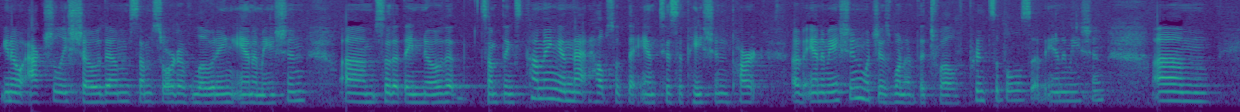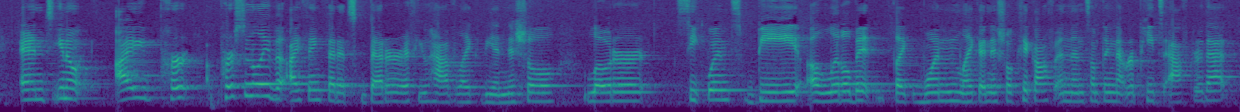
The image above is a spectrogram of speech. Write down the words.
you know, actually show them some sort of loading animation um, so that they know that something's coming and that helps with the anticipation part of animation, which is one of the 12 principles of animation. Um, and you know, I per personally, I think that it's better if you have like the initial loader sequence be a little bit like one like initial kickoff and then something that repeats after that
